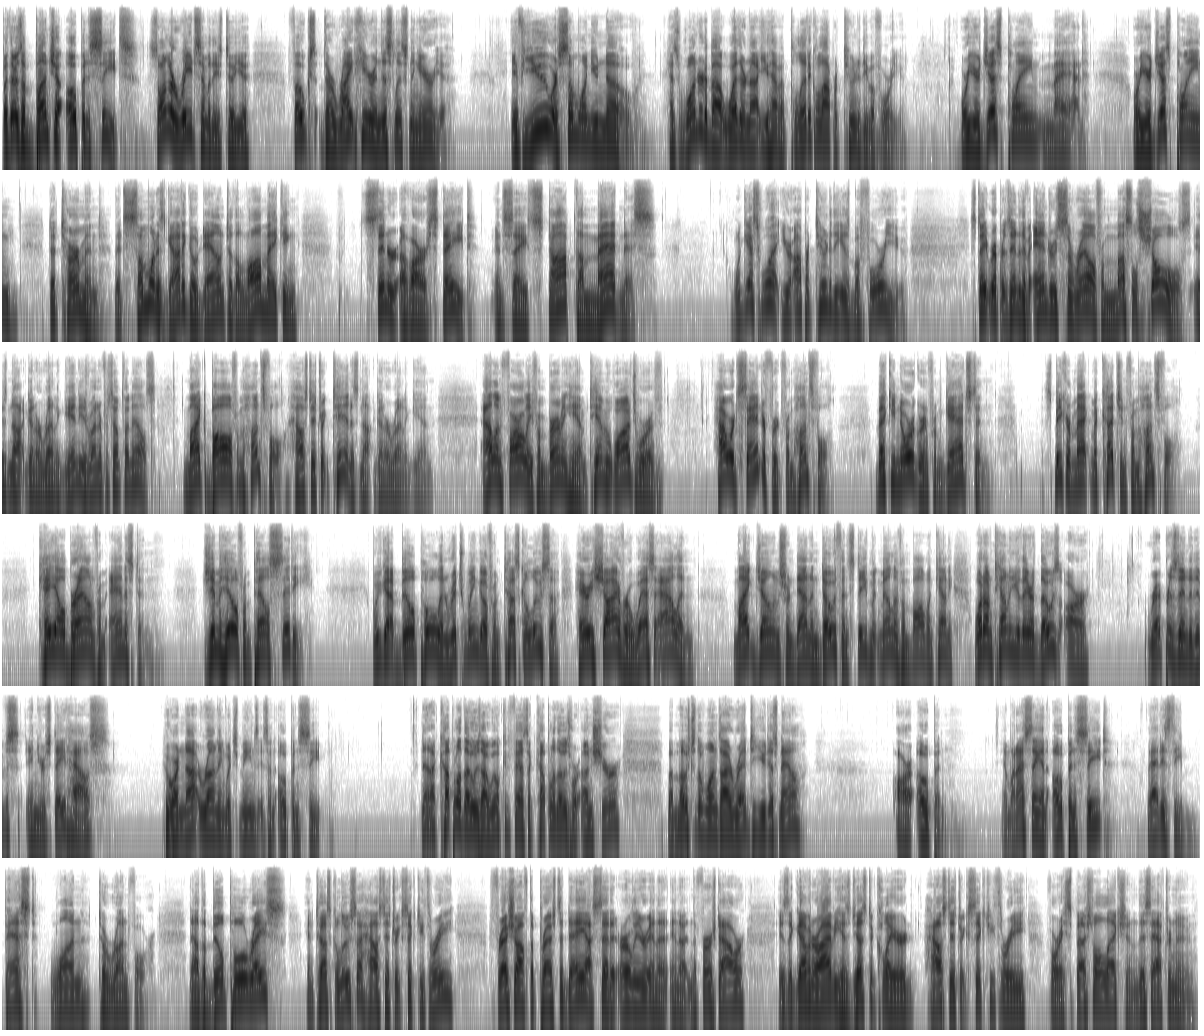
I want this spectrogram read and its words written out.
But there's a bunch of open seats, so I'm going to read some of these to you, folks. They're right here in this listening area. If you or someone you know has wondered about whether or not you have a political opportunity before you or you're just plain mad, or you're just plain determined that someone has got to go down to the lawmaking center of our state and say, Stop the madness. Well, guess what? Your opportunity is before you. State Representative Andrew Sorrell from Muscle Shoals is not going to run again. He's running for something else. Mike Ball from Huntsville, House District 10, is not going to run again. Allen Farley from Birmingham, Tim Wadsworth, Howard Sanderford from Huntsville, Becky Nordgren from Gadsden, Speaker Mac McCutcheon from Huntsville, K.L. Brown from Anniston, Jim Hill from Pell City. We've got Bill Poole and Rich Wingo from Tuscaloosa, Harry Shiver, Wes Allen, Mike Jones from down in Dothan, Steve McMillan from Baldwin County. What I'm telling you there, those are representatives in your state house who are not running, which means it's an open seat. Now, a couple of those, I will confess, a couple of those were unsure, but most of the ones I read to you just now, are open. And when I say an open seat, that is the best one to run for. Now, the Bill Poole race in Tuscaloosa, House District 63. Fresh off the press today, I said it earlier in, a, in, a, in the first hour, is that Governor Ivey has just declared House District 63 for a special election this afternoon.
